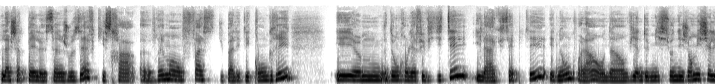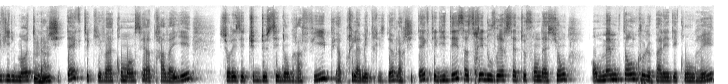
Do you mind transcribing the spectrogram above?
la chapelle Saint-Joseph qui sera euh, vraiment en face du Palais des Congrès et euh, donc on lui a fait visiter, il a accepté et donc voilà, on a on vient de missionner Jean-Michel Villemotte, mhm. l'architecte, qui va commencer à travailler sur les études de scénographie, puis après la maîtrise d'œuvre, l'architecte. Et l'idée, ça serait d'ouvrir cette fondation en même temps que le Palais des Congrès,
